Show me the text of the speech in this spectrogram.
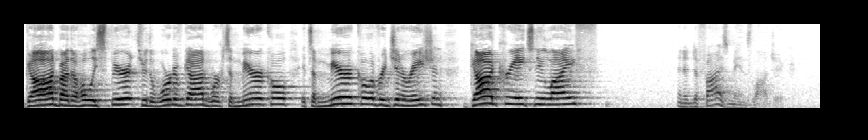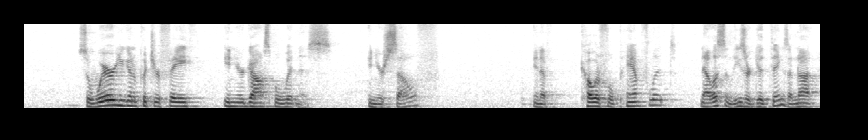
God, by the Holy Spirit, through the Word of God, works a miracle. It's a miracle of regeneration. God creates new life, and it defies man's logic. So, where are you going to put your faith in your gospel witness? In yourself? In a colorful pamphlet? Now, listen, these are good things. I'm not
